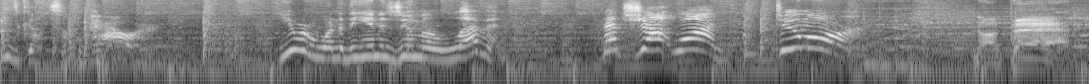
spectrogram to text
He's got some power. You were one of the Inazuma 11. That's shot one. Two more. Not bad.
